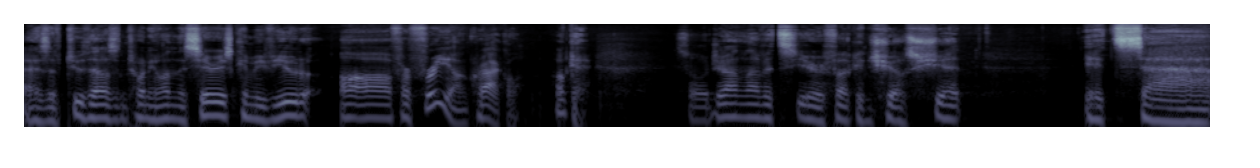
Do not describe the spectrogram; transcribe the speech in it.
As of 2021, the series can be viewed uh, for free on Crackle. Okay. So, Jon Lovitz, your fucking show shit. It's, uh,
